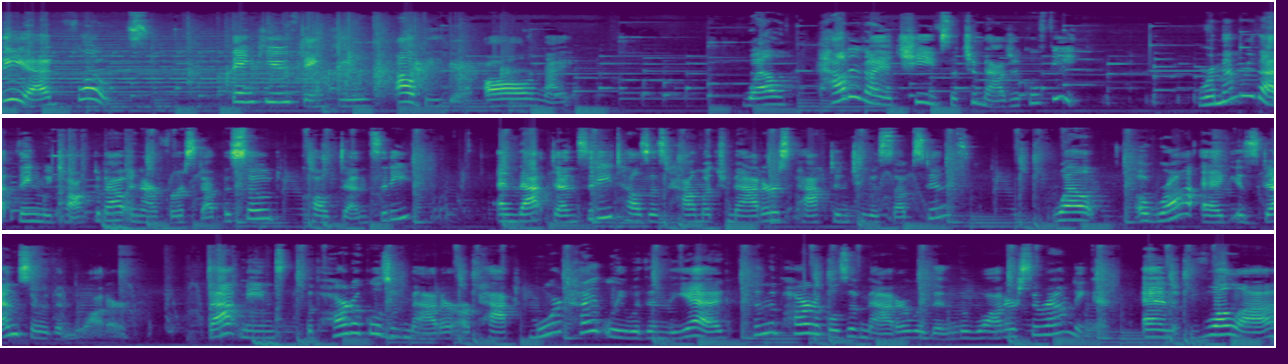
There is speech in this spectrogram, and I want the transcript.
The egg floats! Thank you, thank you. I'll be here all night. Well, how did I achieve such a magical feat? Remember that thing we talked about in our first episode called density? And that density tells us how much matter is packed into a substance? Well, a raw egg is denser than water. That means the particles of matter are packed more tightly within the egg than the particles of matter within the water surrounding it. And voila,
